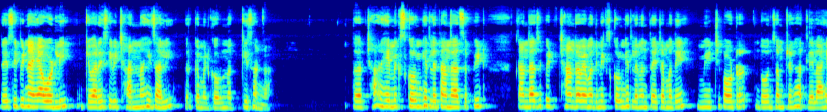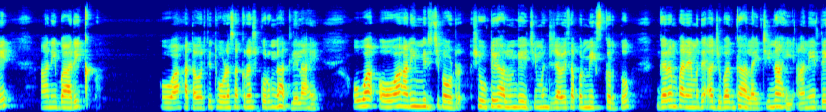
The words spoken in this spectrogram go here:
रेसिपी नाही आवडली किंवा रेसिपी छान नाही झाली तर कमेंट करून नक्की सांगा. तर छान हे मिक्स करून घेतलं तांदळाचं पीठ. तांदळाचं पीठ छान रव्यामध्ये मिक्स करून घेतल्यानंतर याच्यामध्ये मिरची पावडर दोन चमचे घातलेला आहे. आणि बारीक ओवा हातावरती थोडासा क्रश करून घातलेला आहे. ओवा ओवा आणि मिरची पावडर शेवटी घालून घ्यायची. म्हणजे ज्यावेळेस आपण मिक्स करतो गरम पाण्यामध्ये अजिबात घालायची नाही. आणि ते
